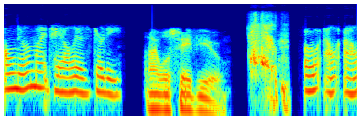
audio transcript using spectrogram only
Oh no, my tail is dirty. I will save you. Oh, ow, ow,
